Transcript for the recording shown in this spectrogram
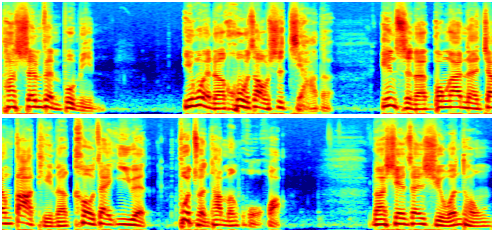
他身份不明，因为呢护照是假的，因此呢公安呢将大体呢扣在医院，不准他们火化。那先生许文同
